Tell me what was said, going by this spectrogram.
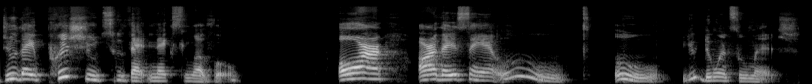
do they push you to that next level? Or are they saying, ooh, ooh, you're doing too much,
